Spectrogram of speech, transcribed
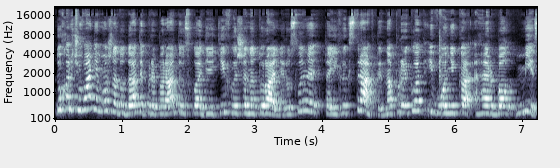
До харчування можна додати препарати, у складі яких лише натуральні рослини та їх екстракти, наприклад, Івоніка Herbal Miss.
